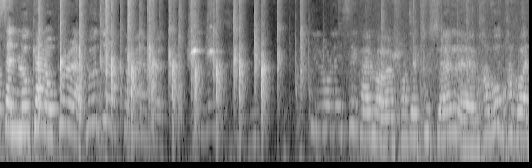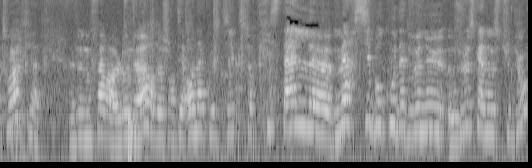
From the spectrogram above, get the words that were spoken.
Scène locale, on peut l'applaudir quand même. Ils l'ont laissé quand même euh, chanter tout seul. Euh, bravo, bravo à toi de nous faire euh, l'honneur de chanter en acoustique sur Cristal. Merci beaucoup d'être venu jusqu'à nos studios.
